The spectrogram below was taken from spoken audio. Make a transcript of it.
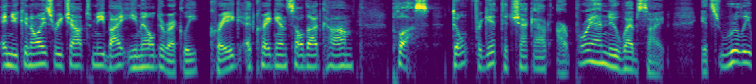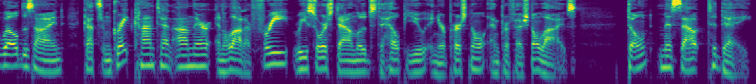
And you can always reach out to me by email directly, craig at craigansell.com. Plus, don't forget to check out our brand new website. It's really well designed, got some great content on there, and a lot of free resource downloads to help you in your personal and professional lives. Don't miss out today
